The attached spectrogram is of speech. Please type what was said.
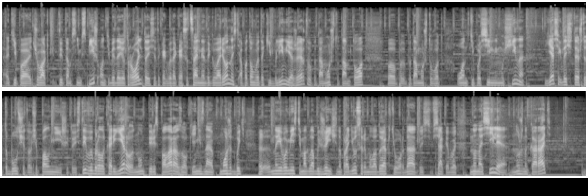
Э, типа, чувак, ты там с ним спишь, он тебе дает роль, то есть это как бы такая социальная договоренность, а потом вы такие, блин, я жертва, потому что там то, э, потому что вот он типа сильный мужчина. Я всегда считаю, что это bullshit вообще полнейший. То есть ты выбрала карьеру, ну, переспала разок. Я не знаю, может быть, э, на его месте могла быть женщина-продюсер и молодой актер, да, то есть всякое бывает. Но насилие нужно карать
